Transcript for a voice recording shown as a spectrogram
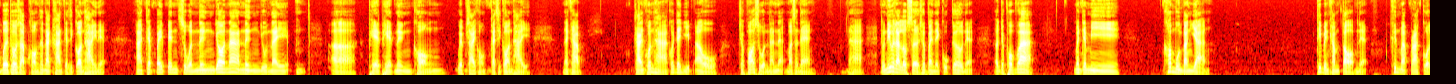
เบอร์โทรศัพท์ของธนาคารกสิกรไทยเนี่ยอาจจะไปเป็นส่วนหนึ่งย่อหน้าหนึ่งอยู่ในเพจเพจหนึ่งของเว็บไซต์ของกสิกรไทยนะครับ การค้นหาก็จะหยิบเอาเฉพาะส่วนนั้นน่ยมาแสดงนะฮะตัวนี้เวลาเราเสิร์ชเข้าไปใน Google เนี่ยเราจะพบว่า มันจะมีข้อมูลบางอย่าง ที่เป็นคำตอบเนี่ยขึ้นมาปรากฏ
